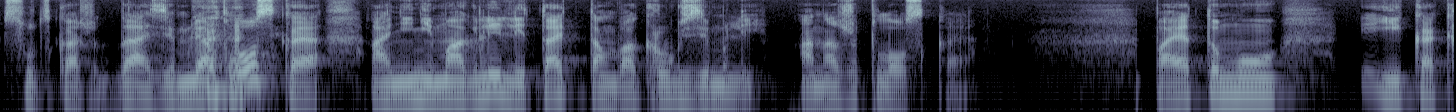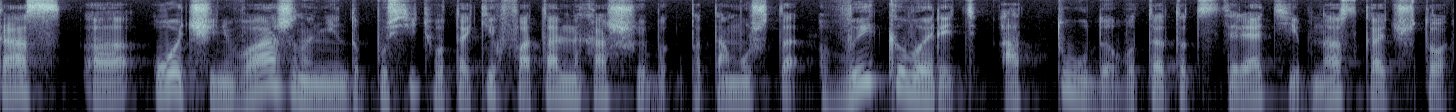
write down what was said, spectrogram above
суд скажет, да, Земля плоская, они не могли летать там вокруг Земли, она же плоская. Поэтому и как раз э, очень важно не допустить вот таких фатальных ошибок, потому что выковырить оттуда вот этот стереотип, да, сказать, что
